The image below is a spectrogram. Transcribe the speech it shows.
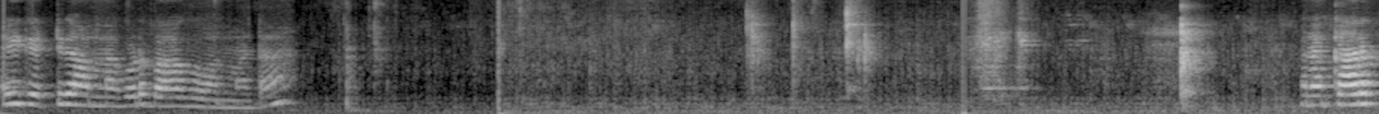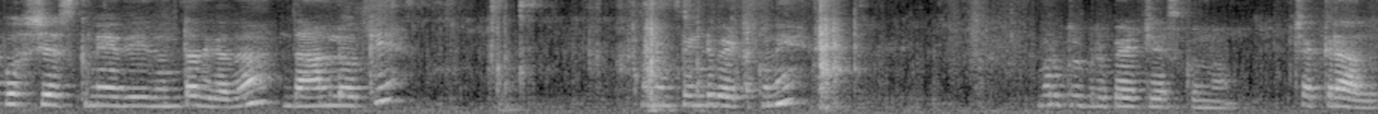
మరీ గట్టిగా ఉన్నా కూడా బాగోవు అనమాట మనం కారపూస చేసుకునేది ఇది ఉంటుంది కదా దానిలోకి మనం పిండి పెట్టుకుని మురుకులు ప్రిపేర్ చేసుకున్నాం చక్రాలు.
